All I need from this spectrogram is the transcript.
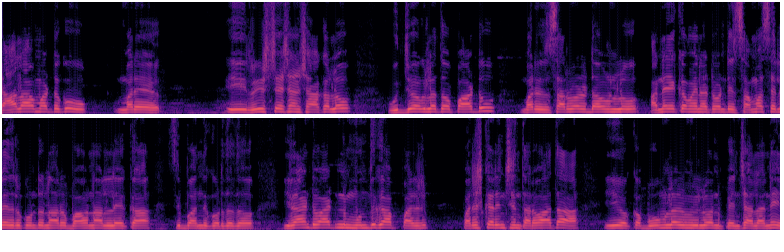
చాలా మటుకు మరి ఈ రిజిస్ట్రేషన్ శాఖలో ఉద్యోగులతో పాటు మరి సర్వర్ డౌన్లు అనేకమైనటువంటి సమస్యలు ఎదుర్కొంటున్నారు భవనాలు లేక సిబ్బంది కొరతతో. ఇలాంటి వాటిని ముందుగా పరిష్కరించిన తర్వాత ఈ యొక్క భూముల విలువను పెంచాలని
